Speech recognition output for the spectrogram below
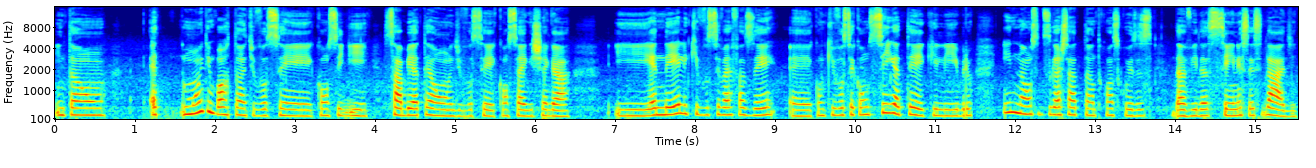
Então, é muito importante você conseguir saber até onde você consegue chegar e é nele que você vai fazer é, com que você consiga ter equilíbrio e não se desgastar tanto com as coisas da vida sem necessidade.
